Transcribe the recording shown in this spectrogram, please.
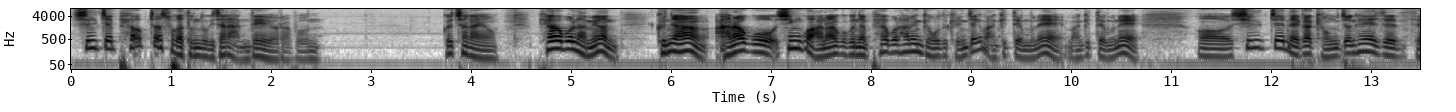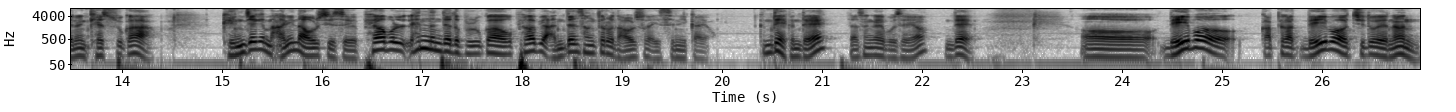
실제 폐업자 수가 등록이 잘 안 돼요, 여러분. 그렇잖아요. 폐업을 하면 그냥 안 하고 신고 안 하고 그냥 폐업을 하는 경우도 굉장히 많기 때문에 많기 때문에 어 실제 내가 경쟁해야 되는 개수가 굉장히 많이 나올 수 있어요. 폐업을 했는데도 불구하고 폐업이 안 된 상태로 나올 수가 있으니까요. 근데 근데 자 생각해 보세요. 근데 어 네이버 카페가 네이버 지도에는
